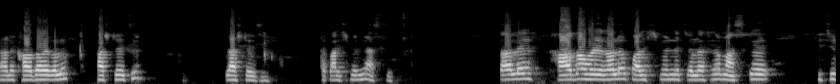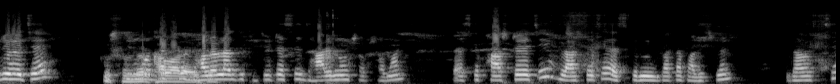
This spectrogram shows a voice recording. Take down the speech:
তাহলে খাওয়া দাওয়া হয়ে গেল। ফার্স্ট হয়েছে লাস্ট হয়েছে। আর পানিশমেন্ট নিয়ে আসছি। তাহলে খাওয়া দাওয়া হয়ে গেল পানিশমেন্টে চলে আসলাম। আজকে খিচুড়ি হয়েছে। ভালো লাগছে। খিচুড়িটা আজকে ঝাল নুন সব সমান। আজকে ফার্স্ট হয়েছে লাস্ট হয়েছে। আজকে নিম পাতা পানিশমেন্ট দেওয়া হচ্ছে।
